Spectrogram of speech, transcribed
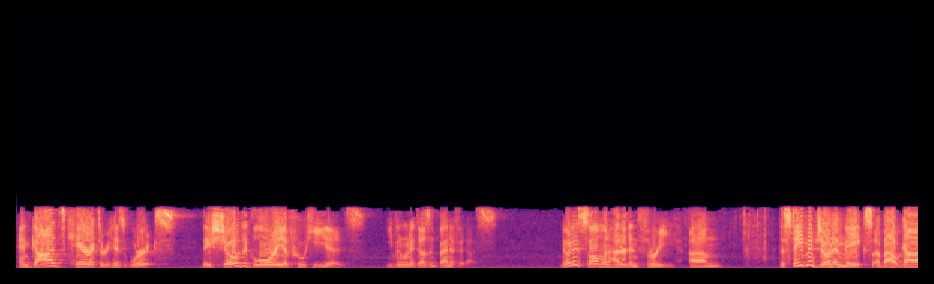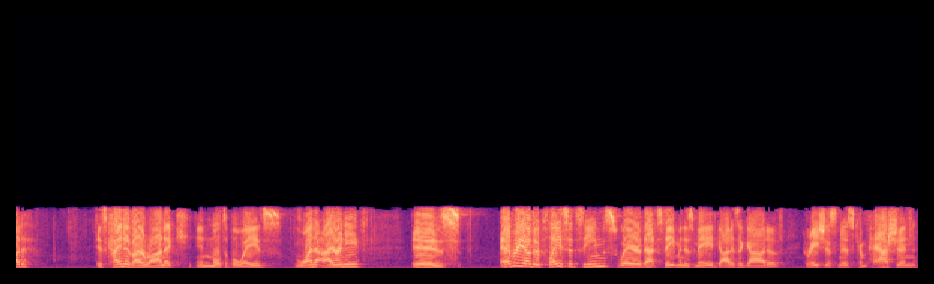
And God's character, his works, they show the glory of who he is, even when it doesn't benefit us. Notice Psalm 103. Um, the statement Jonah makes about God is kind of ironic in multiple ways. One irony is every other place, it seems, where that statement is made, God is a God of graciousness, compassion,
